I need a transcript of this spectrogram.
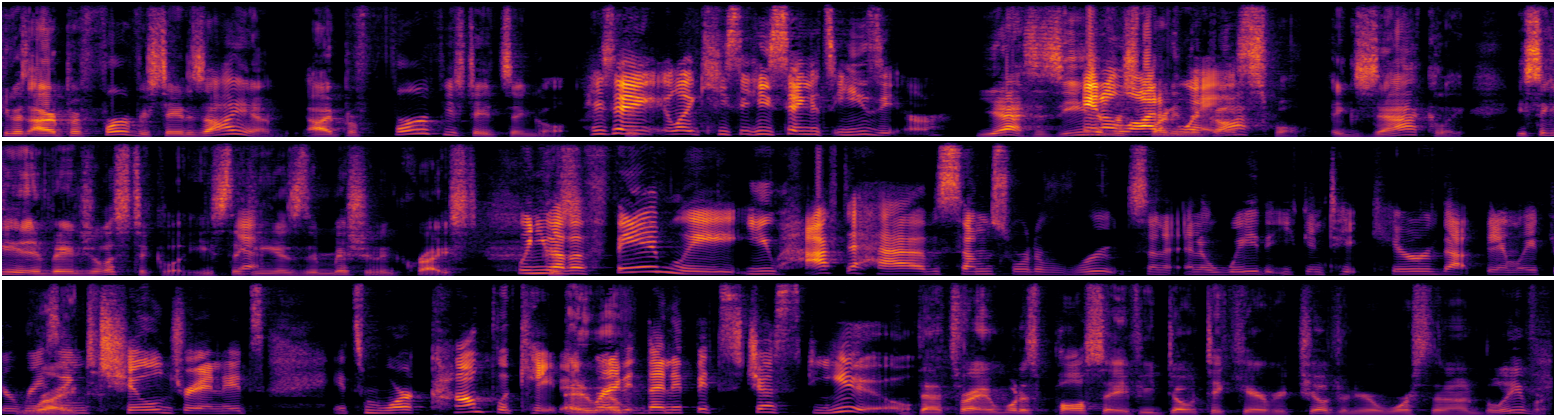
He goes, I prefer if you stayed as I am. I prefer if you stayed single. He's saying, like, he's, he's saying it's easier. Yes, it's easier for spreading the gospel. Exactly. He's thinking evangelistically. He's thinking yeah. as the mission in Christ. When you have a family, you have to have some sort of roots and, and, a way that you can take care of that family. If you're raising right. children, it's it's more complicated, and, right, and, than if it's just you. That's right. And what does Paul say? If you don't take care of your children, you're worse than an unbeliever.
